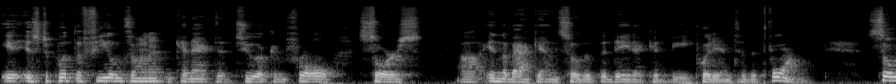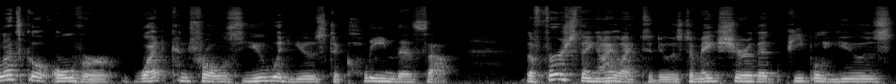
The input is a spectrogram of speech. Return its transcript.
is to put the fields on it and connect it to a control source uh, in the back end so that the data could be put into the form. So let's go over what controls you would use to clean this up. The first thing I like to do is to make sure that people use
